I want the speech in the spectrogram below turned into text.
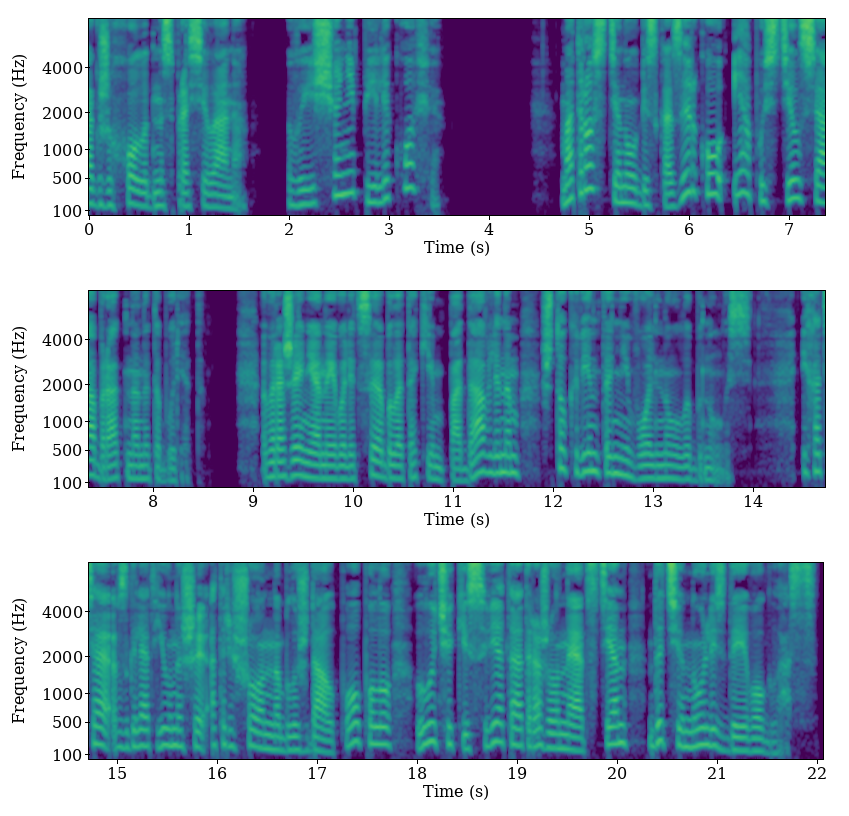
Так же холодно спросила она. «Вы еще не пили кофе?» Матрос стянул бескозырку и опустился обратно на табурет. Выражение на его лице было таким подавленным, что Квинта невольно улыбнулась. И хотя взгляд юноши отрешенно блуждал по полу, лучики света, отраженные от стен, дотянулись до его глаз.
